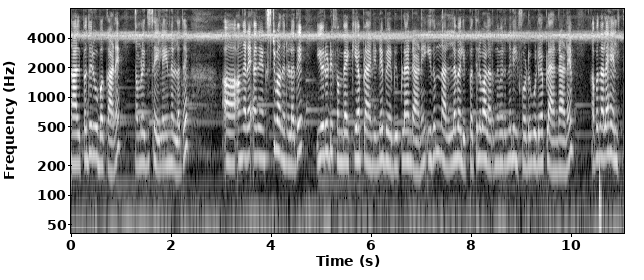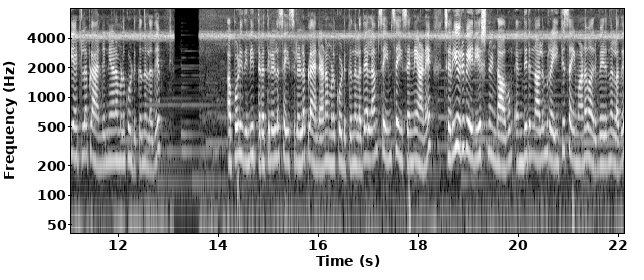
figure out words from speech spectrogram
നാൽപ്പത് രൂപക്കാണ് നമ്മളിത് സെയിൽ ചെയ്യുന്നുള്ളത്. അങ്ങനെ നെക്സ്റ്റ് വന്നിട്ടുള്ളത് ഈ ഒരു ഡിഫംബാക്കിയ പ്ലാന്റിന്റെ ബേബി പ്ലാന്റ് ആണ്. ഇതും നല്ല വലിപ്പത്തിൽ വളർന്നു വരുന്ന ലീഫോട് കൂടിയ പ്ലാന്റ് ആണ്. അപ്പോൾ നല്ല ഹെൽത്തി ആയിട്ടുള്ള പ്ലാന്റ് തന്നെയാണ് നമ്മൾ കൊടുക്കുന്നുള്ളത്. അപ്പോൾ ഇതിന്റെ ഇത്തരത്തിലുള്ള സൈസിലുള്ള പ്ലാന്റാണ് നമ്മൾ കൊടുക്കുന്നുള്ളത്. എല്ലാം സെയിം സൈസ് തന്നെയാണ്. ചെറിയൊരു വേരിയേഷൻ ഉണ്ടാകും. എന്നിരുന്നാലും റേറ്റ് സെയിമാണ് വരുന്നുള്ളത്.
